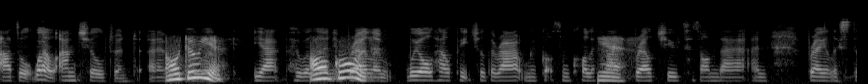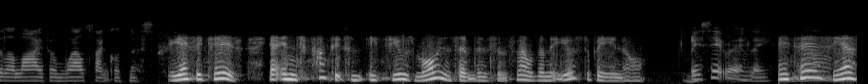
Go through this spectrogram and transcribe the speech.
adult, well, and children. Um, Oh, do who are- you? yeah, who are Oh, learning Braille, good. and we all help each other out, and we've got some qualified Yes. Braille tutors on there, and Braille is still alive and well, thank goodness. Yes, it is. Yeah, in fact, it's it's used more in St Vincent's now than it used to be. You know. Is it really? It is, yes,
